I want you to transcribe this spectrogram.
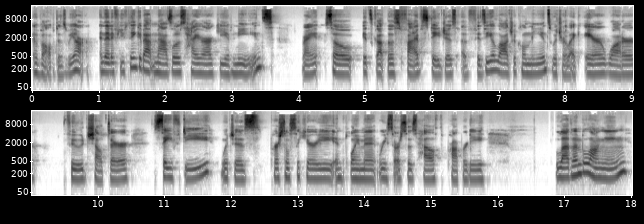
evolved as we are. And then if you think about Maslow's hierarchy of needs, right? So it's got those five stages of physiological needs, which are like air, water, food, shelter, safety, which is personal security, employment, resources, health, property, love and belonging,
